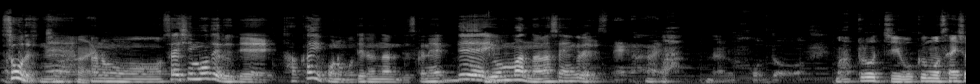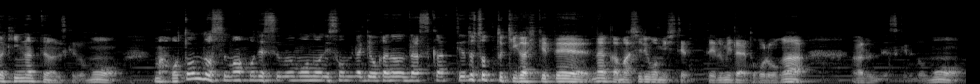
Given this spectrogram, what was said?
そうですね。はい、あのー最新モデルで、高い方のモデルになるんですかね。で、うん4万7千円ぐらいですね。はい。あ、なるほど。まあ、アプローチ僕も最初は気になってたんですけども、まあ、ほとんどスマホで済むものにそんだけお金を出すかっていうとちょっと気が引けて、なんかまあ、尻込みしてってるみたいなところがあるんですけれども、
